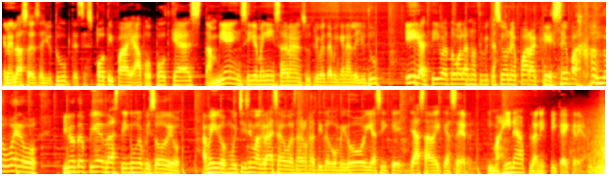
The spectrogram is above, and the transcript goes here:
el enlace desde YouTube, desde Spotify, Apple Podcasts. También sígueme en Instagram, suscríbete a mi canal de YouTube y activa todas las notificaciones para que sepas cuando vuelvo y no te pierdas ningún episodio. Amigos, muchísimas gracias por pasar un ratito conmigo hoy, así que ya sabes qué hacer. Imagina, planifica y crea.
